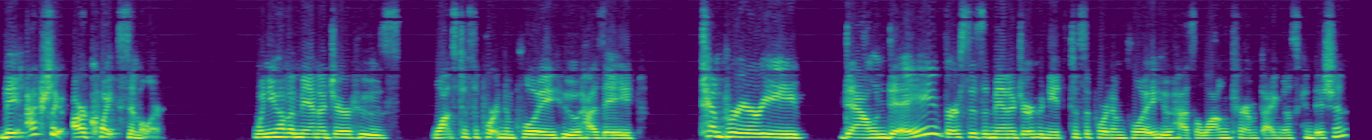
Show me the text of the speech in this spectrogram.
they actually are quite similar. When you have a manager who's wants to support an employee who has a temporary down day versus a manager who needs to support an employee who has a long-term diagnosed condition,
